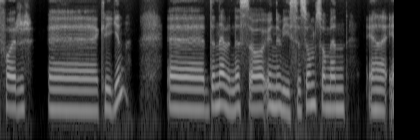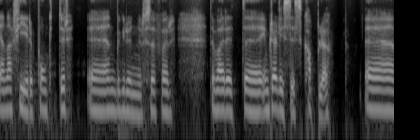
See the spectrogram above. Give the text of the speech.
for eh, krigen. Eh, det nevnes og undervises om som en, en, en av fire punkter. Eh, en begrunnelse for Det var et eh, imperialistisk kappløp. eh,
